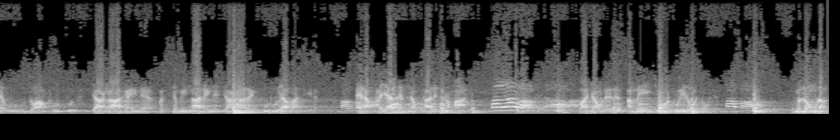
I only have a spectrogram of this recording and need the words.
လက်ဦးစွာဖူးကြာငါးခိုင်နဲ့သမင်းငါးခိုင်နဲ့ကြာငါးခိုင်ဖူးထူရပါသေးတယ် အဲ့ဒါဘုရားလက်မြောက်ထားတဲ့ဓမ္မမှန်လားပါဗျာဘာကြောင့်လဲတဲ့အမေကျော်တွေးတော်တော်တယ်မှန်ပါမလုံးလား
